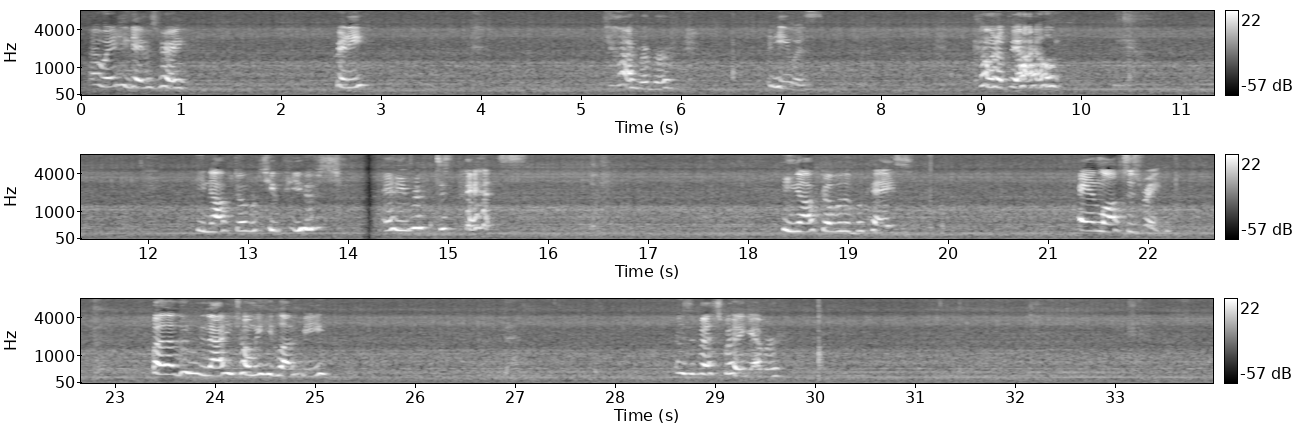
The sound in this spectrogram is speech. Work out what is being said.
My wedding day was very I remember he was coming up the aisle. He knocked over two pews and he ripped his pants. He knocked over the bouquets and lost his ring. But other than that, he told me he loved me. It was the best wedding ever.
